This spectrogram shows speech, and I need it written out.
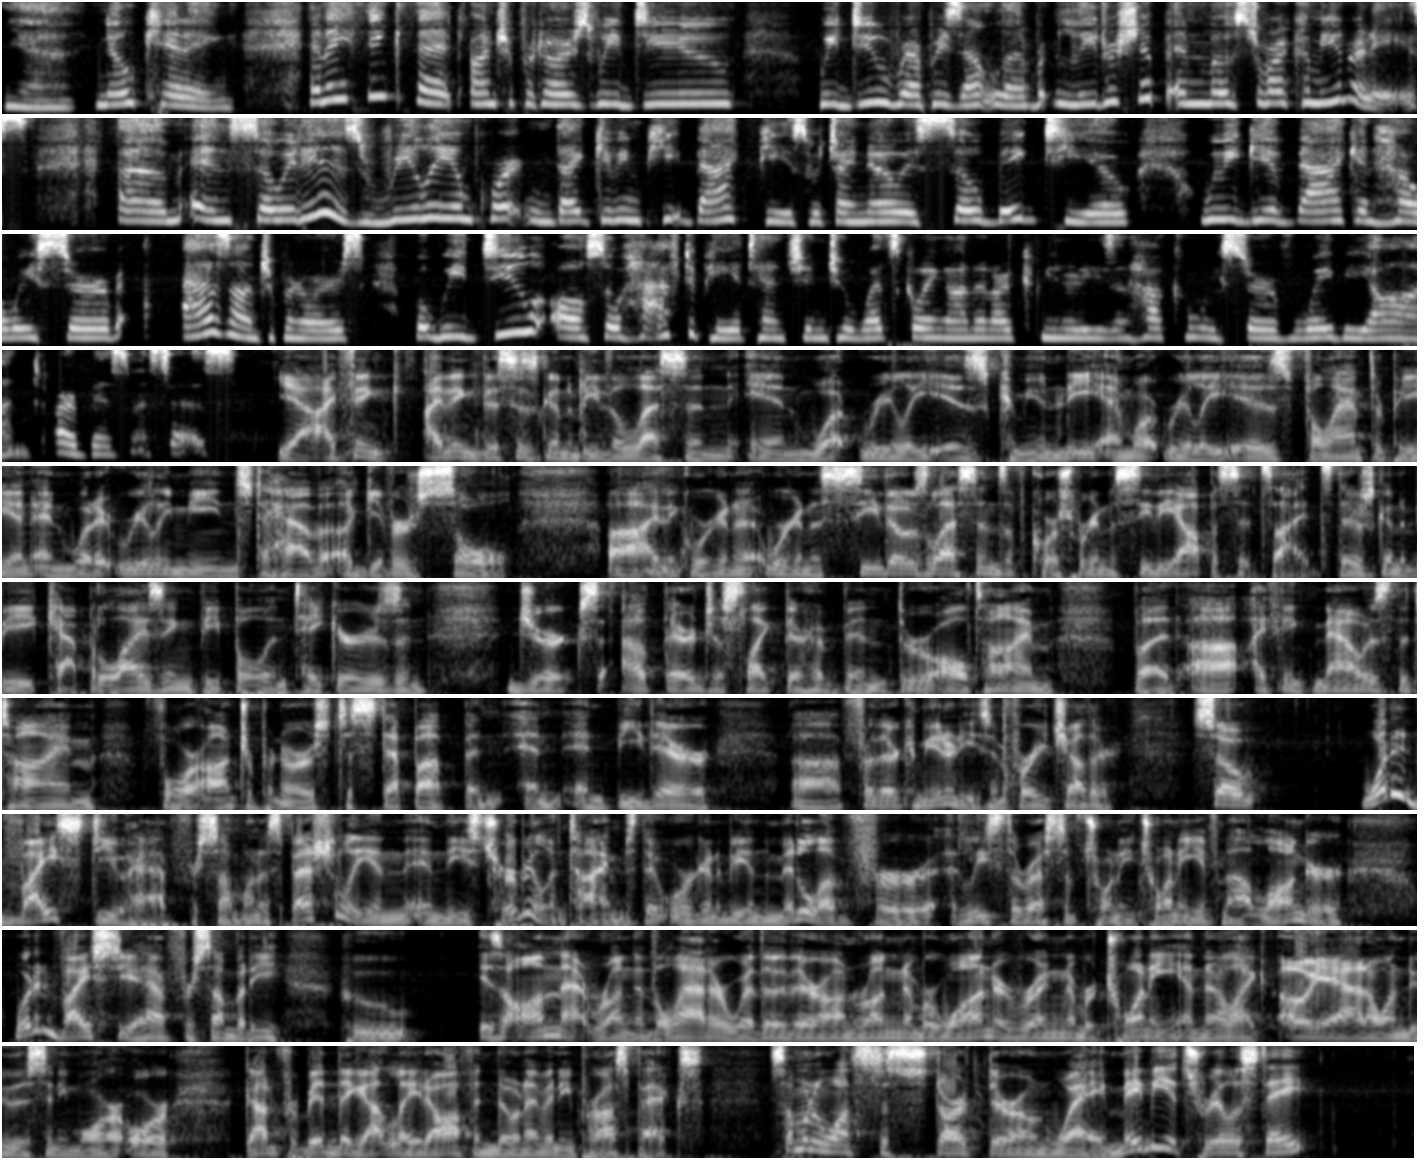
Yeah, no kidding. And I think that entrepreneurs, we do we do represent le- leadership in most of our communities. Um, and so it is really important that giving back piece, which I know is so big to you, we give back in how we serve as entrepreneurs, but we do also have to pay attention to what's going on in our communities and how can we serve way beyond our businesses. Yeah, I think I think this is going to be the lesson in what really is community and what really is philanthropy and, and what it really means to have a giver's soul. Uh, I think we're gonna we're gonna see those lessons. Of course, we're gonna see the opposite sides. There's going to be capitalizing people and takers and jerks out there, just like there have been through all time. But uh, I think now is the time for entrepreneurs to step up and and and be there uh, for their communities and for each other. So. What advice do you have for someone, especially in, in these turbulent times that we're going to be in the middle of for at least the rest of 2020, if not longer? What advice do you have for somebody who is on that rung of the ladder, whether they're on rung number one or rung number 20, and they're like, oh, yeah, I don't want to do this anymore. Or, God forbid, they got laid off and don't have any prospects. Someone who wants to start their own way. Maybe it's real estate.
